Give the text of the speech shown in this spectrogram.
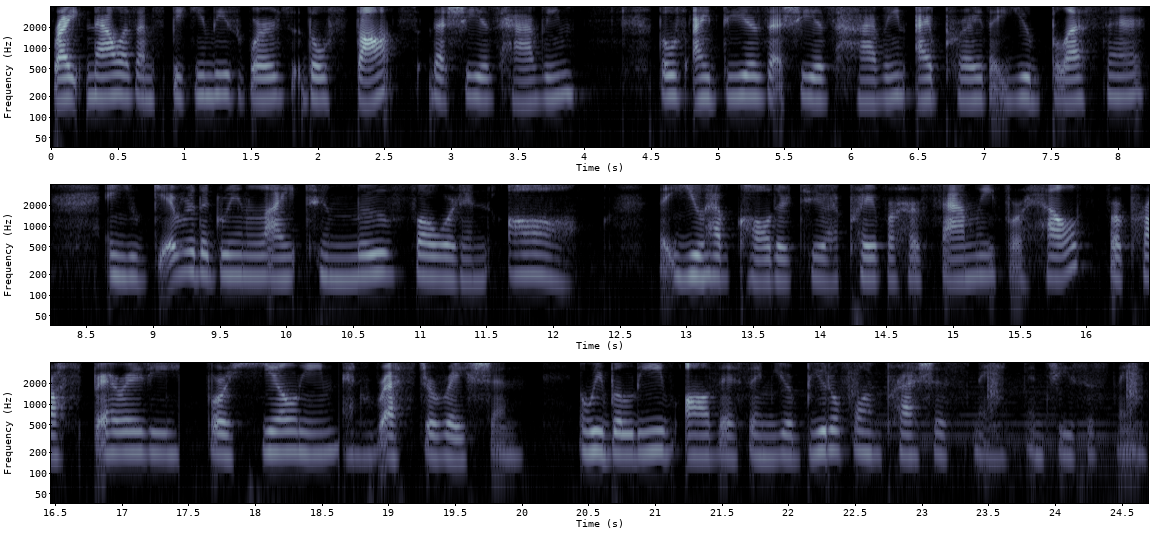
Right now, as I'm speaking these words, those thoughts that she is having, those ideas that she is having, I pray that you bless her and you give her the green light to move forward in all that you have called her to. I pray for her family, for health, for prosperity, for healing and restoration. And we believe all this in your beautiful and precious name. In Jesus' name.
